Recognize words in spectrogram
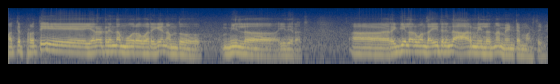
ಮತ್ತು ಪ್ರತಿ ಎರಡರಿಂದ ಮೂರು ಅವರಿಗೆ ನಮ್ಮದು ಮೀಲ್ ಇದಿರತ್ತೆ. ರೆಗ್ಯುಲರ್ ಒಂದು ಐದರಿಂದ ಆರು ಮೀಲನ್ನು ಮೇಂಟೈನ್ ಮಾಡ್ತೀವಿ.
